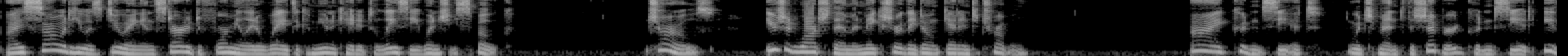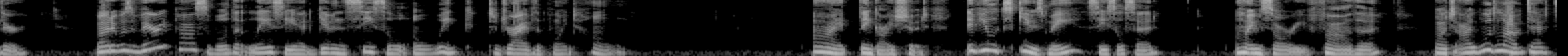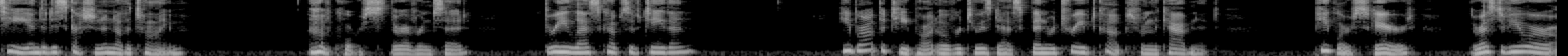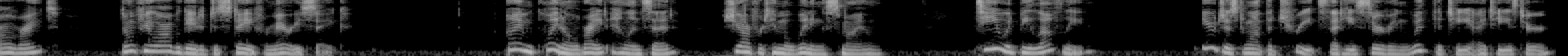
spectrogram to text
I saw what he was doing and started to formulate a way to communicate it to Lacey when she spoke. Charles, You should watch them and make sure they don't get into trouble. I couldn't see it, which meant the shepherd couldn't see it either. But it was very possible that Lacey had given Cecil a wink to drive the point home. I think I should, if you'll excuse me, Cecil said. I'm sorry, father, but I would love to have tea and a discussion another time. Of course, the Reverend said. Three less cups of tea, then? He brought the teapot over to his desk, then retrieved cups from the cabinet. People are scared. The rest of you are all right? Don't feel obligated to stay for Mary's sake. I'm quite all right, Helen said. She offered him a winning smile. Tea would be lovely. You just want the treats that he's serving with the tea, I teased her.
